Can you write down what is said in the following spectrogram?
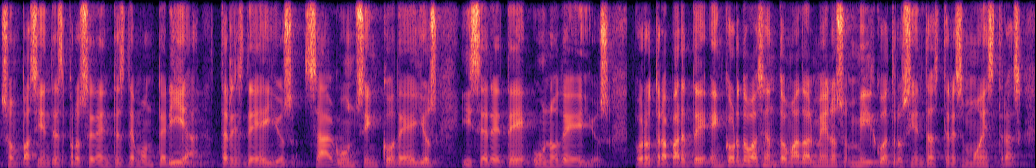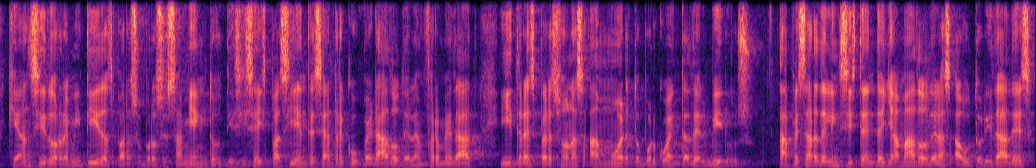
Son pacientes procedentes de Montería, tres de ellos, Sahagún cinco de ellos y Cereté uno de ellos. Por otra parte, en Córdoba se han tomado al menos 1.403 muestras que han sido remitidas para su procesamiento, 16 pacientes se han recuperado de la enfermedad y 3 personas han muerto por cuenta del virus. A pesar del insistente llamado de las autoridades,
